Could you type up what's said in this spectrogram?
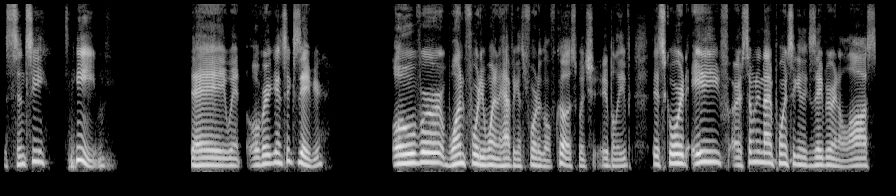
The Cincy team, they went over against Xavier, over 141 and a half against Florida Gulf Coast, which I believe they scored 80 or 79 points against Xavier in a loss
